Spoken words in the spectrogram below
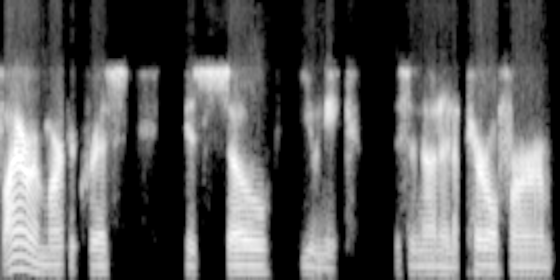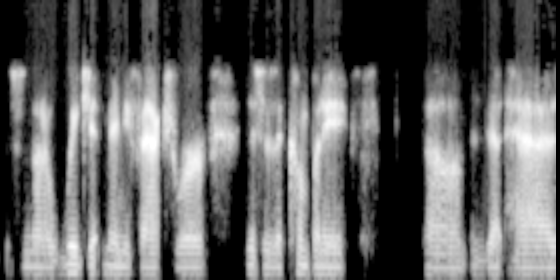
firearm market, Chris, is so unique. This is not an apparel firm. This is not a widget manufacturer. This is a company um, that has,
